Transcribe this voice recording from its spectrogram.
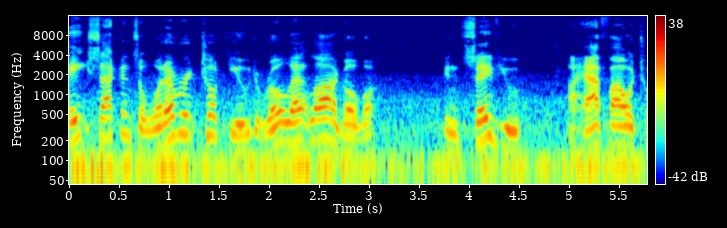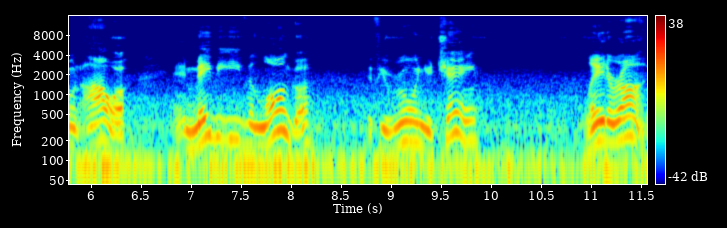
eight seconds or whatever it took you to roll that log over, can save you a half hour to an hour, and maybe even longer if you ruin your chain later on.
